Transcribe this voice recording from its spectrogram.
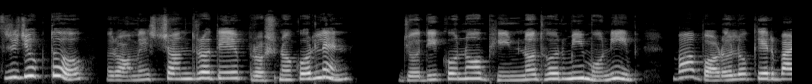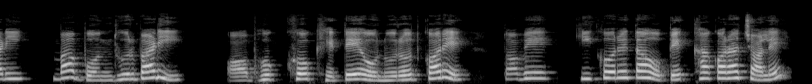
শ্রীযুক্ত রমেশচন্দ্র দে প্রশ্ন করলেন, যদি কোনো ভিন্নধর্মী মনিব বা বড়লোকের বাড়ি বা বন্ধুর বাড়ি অভক্ষ খেতে অনুরোধ করে, তবে কি করে তা উপেক্ষা করা চলে?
